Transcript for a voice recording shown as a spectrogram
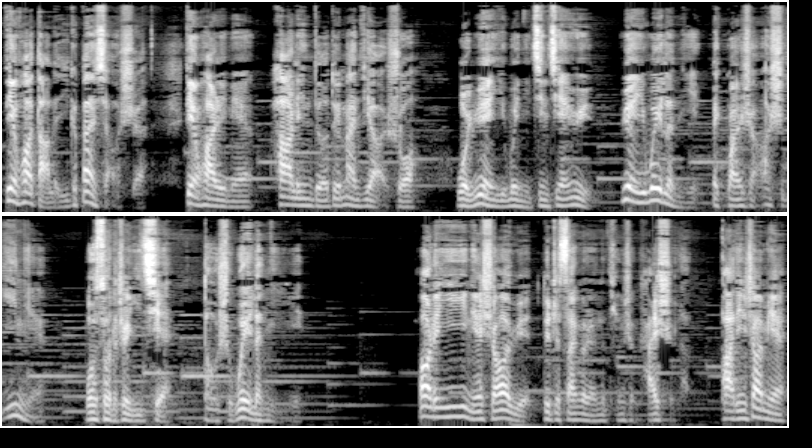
电话打了一个半小时。电话里面，哈林德对曼迪尔说：“我愿意为你进监狱，愿意为了你被关上二十一年。我做的这一切都是为了你。”二零一一年十二月，对这三个人的庭审开始了。法庭上面，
